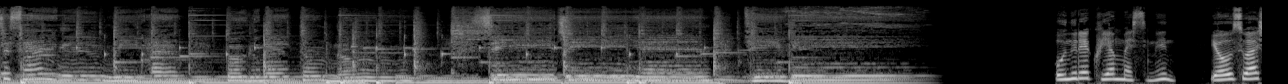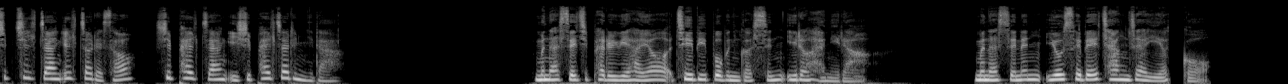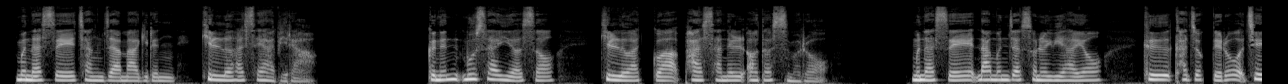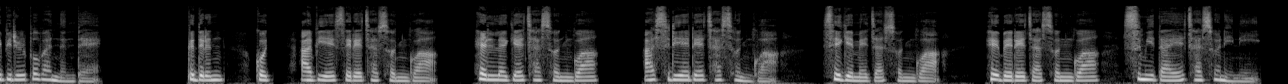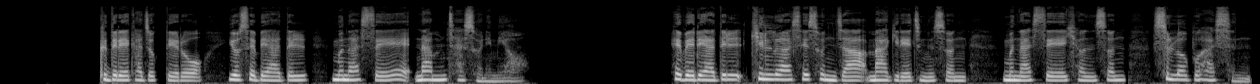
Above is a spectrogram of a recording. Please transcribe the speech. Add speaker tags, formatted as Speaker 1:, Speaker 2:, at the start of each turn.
Speaker 1: 세상을 위한 복음의 통로 CGM TV
Speaker 2: 오늘의 구약 말씀은 여호수아 17장 1절에서 18장 28절입니다.
Speaker 3: 문하세 지파를 위하여 제비 뽑은 것은 이러하니라. 문하세는 요셉의 장자이었고 문하세의 장자 마길은 아비라. 그는 무사이어서 길르앗과 바산을 얻었으므로 문하세의 남은 자손을 위하여 그 가족대로 제비를 뽑았는데 그들은 곧 아비에셀의 자손과 헬렉의 자손과 아스리엘의 자손과 세겜의 자손과 헤벨의 자손과 스미다의 자손이니 그들의 가족대로 요셉의 아들 문하세의 남 자손이며 헤벨의 아들 길르앗의 손자 마길의 증손 문하세의 현손 슬로브핫은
